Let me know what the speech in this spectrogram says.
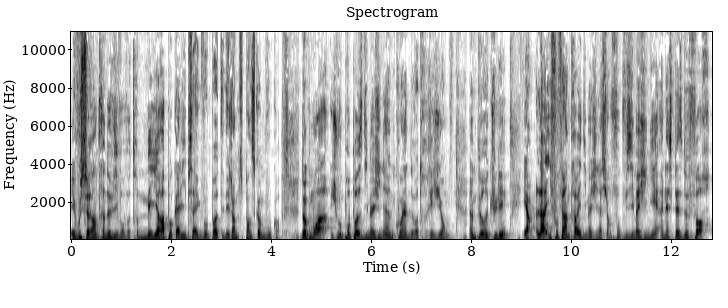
et vous serez en train de vivre votre meilleur apocalypse avec vos potes et des gens qui pensent comme vous, quoi. Donc moi, je vous propose d'imaginer un coin de votre région, un peu reculé. Et là, il faut faire un travail d'imagination. Il faut que vous imaginiez un espèce de fort,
